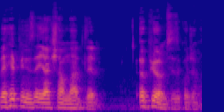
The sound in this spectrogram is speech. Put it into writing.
ve hepinize iyi akşamlar dilerim. Öpüyorum sizi kocaman.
